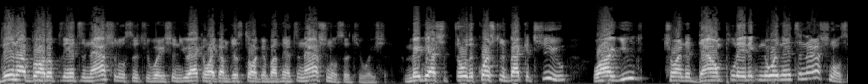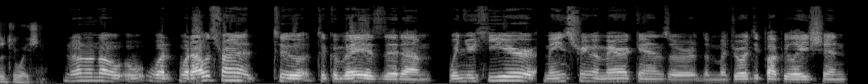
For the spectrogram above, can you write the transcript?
then I brought up the international situation. You act like I'm just talking about the international situation. Maybe I should throw the question back at you. Why are you trying to downplay and ignore the international situation? No, no, no. What what I was trying to to convey is that um, when you hear mainstream Americans or the majority population,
